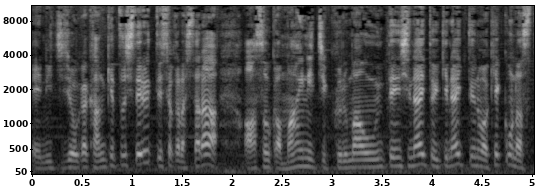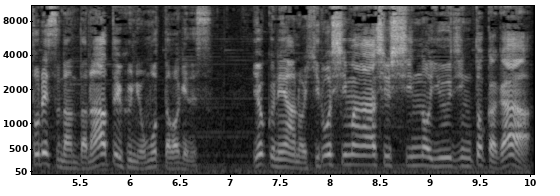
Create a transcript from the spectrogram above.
日常が完結してるって人からしたら、あ、そうか、毎日車を運転しないといけないっていうのは結構なストレスなんだなというふうに思ったわけです。よくね、あの、広島出身の友人とかが、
